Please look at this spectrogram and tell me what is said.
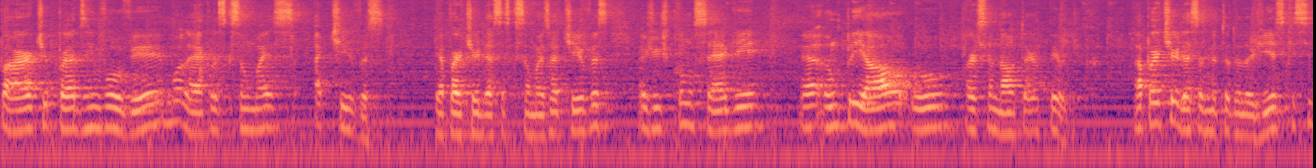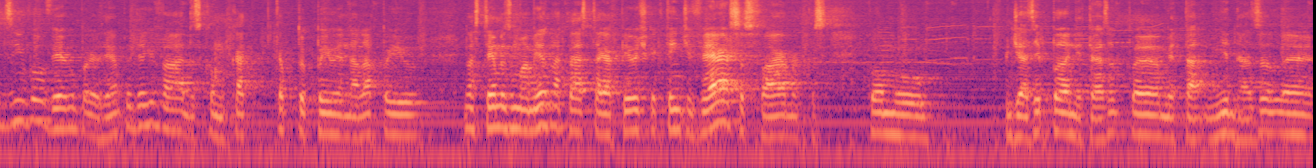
parte para desenvolver moléculas que são mais ativas. E a partir dessas que são mais ativas, a gente consegue eh, ampliar o arsenal terapêutico. A partir dessas metodologias que se desenvolveram, por exemplo, derivados como cap- captopril e enalapril. Nós temos uma mesma classe terapêutica que tem diversos fármacos, como diazepam, nitrazepam, meta- midazolam,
